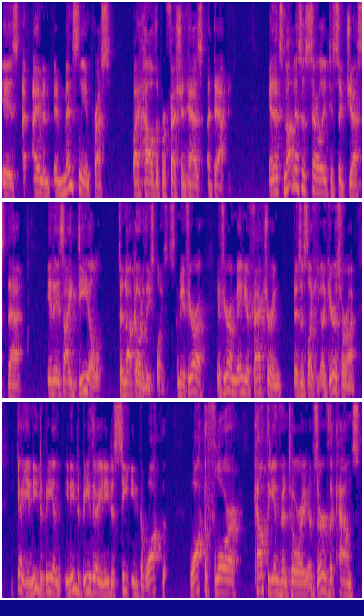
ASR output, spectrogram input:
is I, I am immensely impressed by how the profession has adapted. And that's not necessarily to suggest that it is ideal to not go to these places. I mean, if you're a if you're a manufacturing business like like yours, Heron, yeah, you need to be in. You need to be there. You need to see. You need to walk the walk the floor, count the inventory, observe the counts.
